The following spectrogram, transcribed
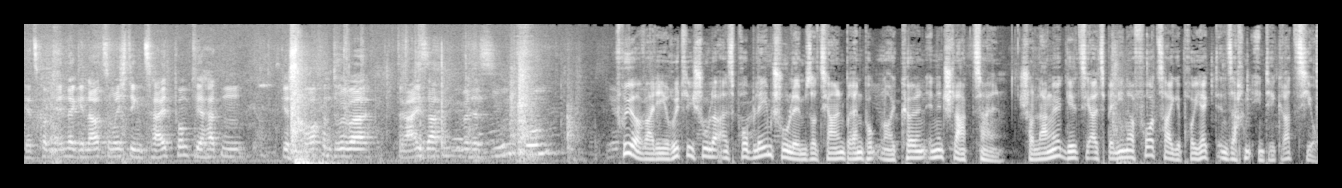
Jetzt kommt Ende genau zum richtigen Zeitpunkt. Wir hatten gesprochen darüber, drei Sachen über das Judentum. Früher war die Rütli-Schule als Problemschule im sozialen Brennpunkt Neukölln in den Schlagzeilen. Schon lange gilt sie als Berliner Vorzeigeprojekt in Sachen Integration.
